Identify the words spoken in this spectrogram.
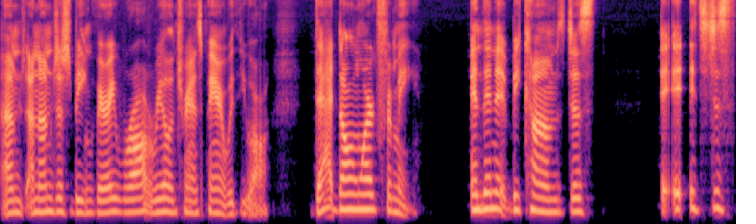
I'm, and I'm just being very raw, real, and transparent with you all. That don't work for me. And then it becomes just, it, it's just,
